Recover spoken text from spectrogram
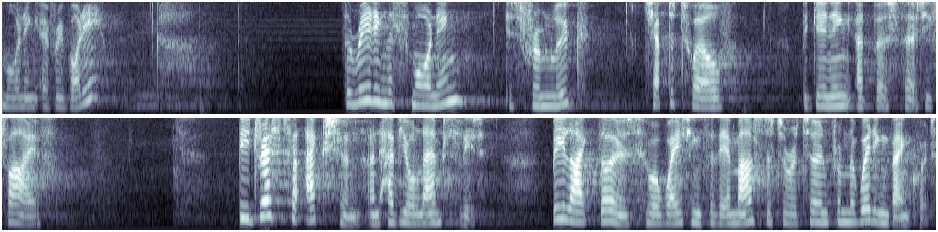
Morning, everybody. The reading this morning is from Luke chapter 12, beginning at verse 35. Be dressed for action and have your lamps lit. Be like those who are waiting for their master to return from the wedding banquet,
